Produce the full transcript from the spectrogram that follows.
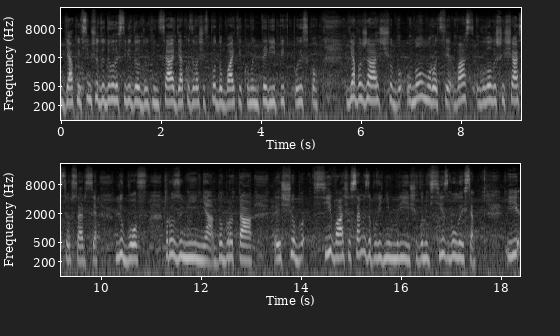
Дякую всім, що додивилися відео до кінця. Дякую за ваші вподобайки, коментарі, підписку. Я бажаю, щоб у новому році вас було лише щастя у серці, любов, розуміння, доброта, е, щоб всі ваші самі заповідні мрії, щоб вони всі збулися. І,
